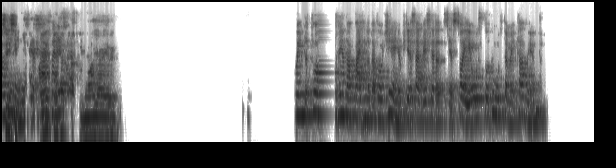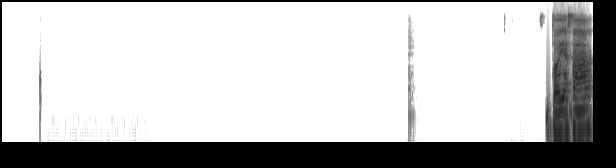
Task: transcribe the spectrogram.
Sí, sí, que no vaya a haber... Eu ainda estou vendo a página da Valdirene, eu queria saber se, era, se é só eu ou se todo mundo também está vendo. Todavía está,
